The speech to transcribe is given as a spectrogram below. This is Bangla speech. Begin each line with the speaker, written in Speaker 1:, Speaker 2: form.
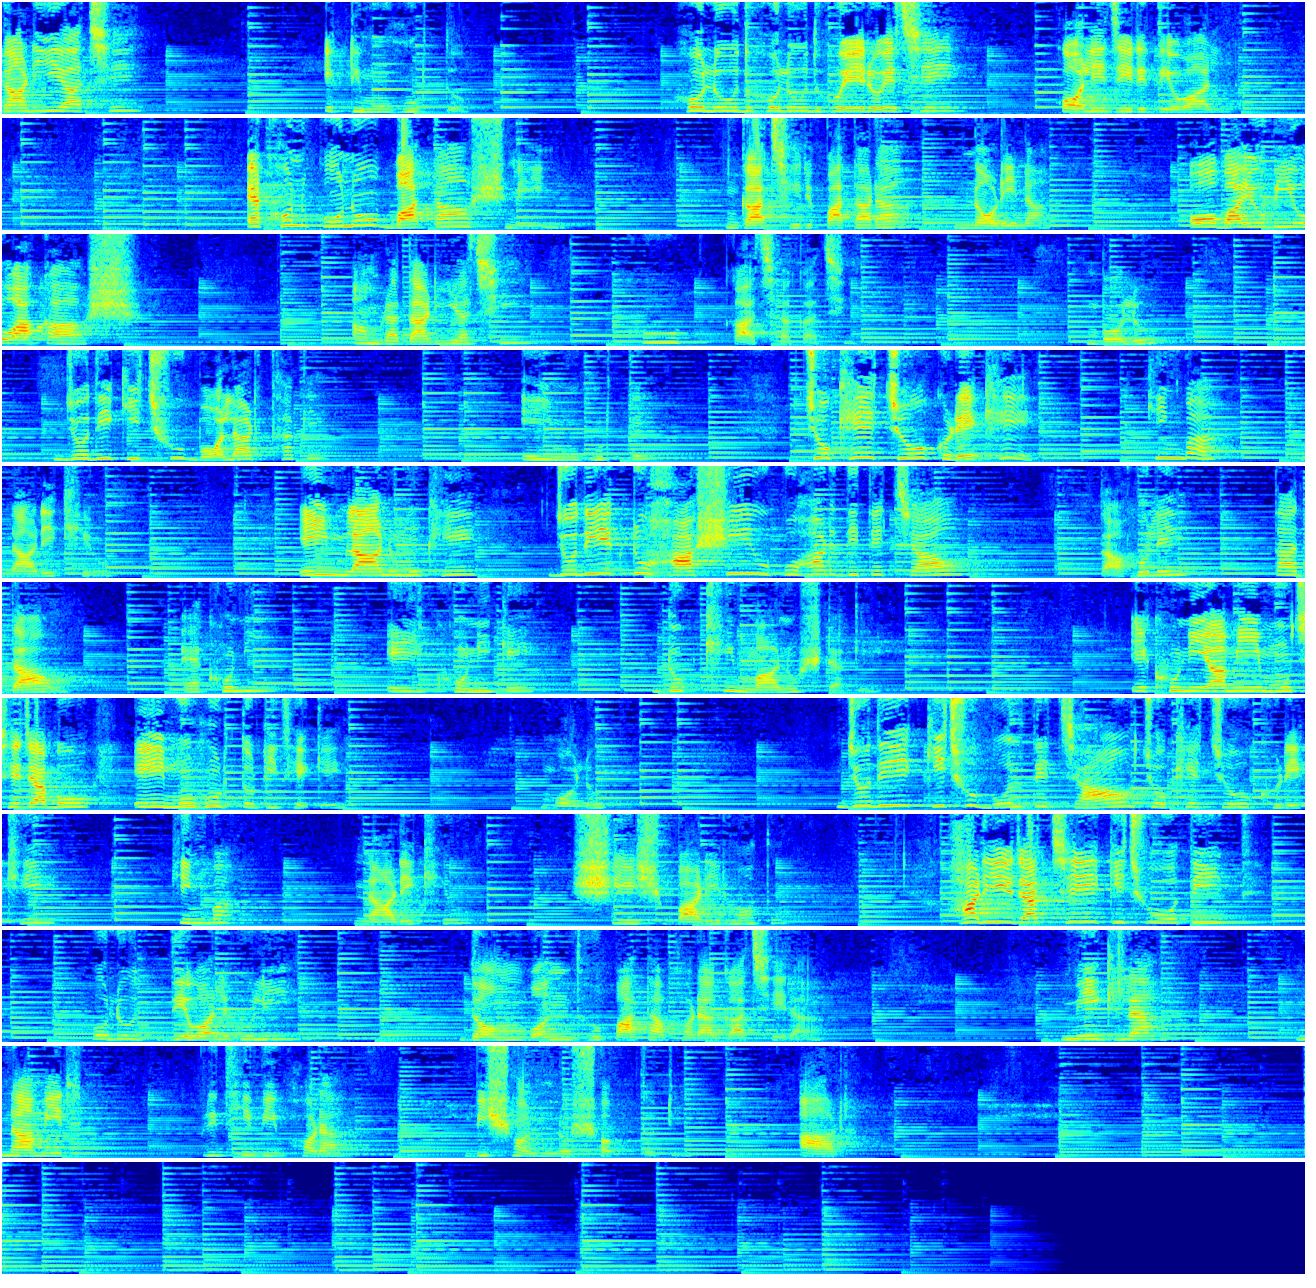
Speaker 1: দাঁড়িয়ে আছে একটি মুহূর্ত। হলুদ হলুদ হয়ে রয়েছে কলেজের দেওয়াল। এখন কোনো বাতাস নেই। গাছের পাতারা নড়ে না। অবায়বীয় আকাশ। আমরা দাঁড়িয়ে আছি খুব কাছাকাছি। বলো যদি কিছু বলার থাকে, এই মুহূর্তে চোখে চোখ রেখে কিংবা না রেখেও। এই ম্লান মুখে যদি একটু হাসি উপহার দিতে চাও, তাহলে তা দাও। এখনই এই ক্ষণিকে দুঃখী মানুষটাকে। এখনই আমি মুছে যাব এই মুহূর্তটি থেকে। বলো, যদি কিছু বলতে চাও চোখে চোখ রেখে, কিংবা না রেখেও শেষ বাড়ির মতো, হারিয়ে যাচ্ছে কিছু অতীত, হলুদ দেওয়ালগুলি দমবন্ধ পাতা ভরা গাছেরা, মেঘলা নামের পৃথিবী ভরা বিষণ্ন শব্দটি। আর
